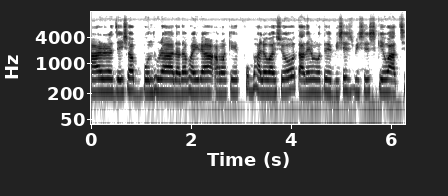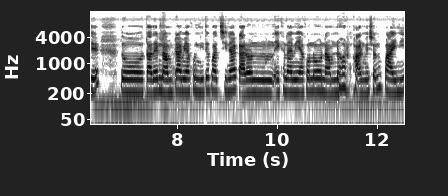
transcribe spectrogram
আর যেই সব বন্ধুরা, দাদা ভাইরা আমাকে খুব ভালোবাসো, তাদের মধ্যে বিশেষ বিশেষ কেউ আছে, তো তাদের নামটা আমি এখন নিতে পারছি না, কারণ এখানে আমি এখনও নাম নেওয়ার পারমিশন পাইনি।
